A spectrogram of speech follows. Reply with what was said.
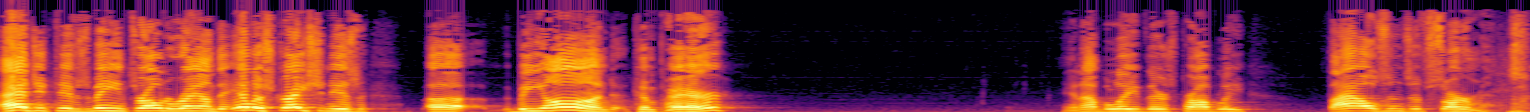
adjectives being thrown around. The illustration is uh, beyond compare. And I believe there's probably thousands of sermons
